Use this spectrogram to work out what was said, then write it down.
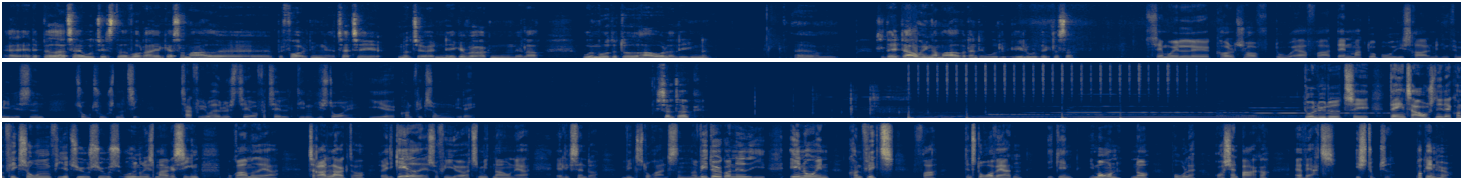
er det bedre at tage ud til et sted, hvor der ikke er så meget øh, befolkning, at tage til, ned til Negev-ørkenen, eller ud mod det døde hav, eller lignende. Øhm, så det, det afhænger meget af, hvordan det hele udvikler sig. Samuel øh, Koltov, du er fra Danmark. Du har boet i Israel med din familie siden 2010. Tak fordi du havde lyst til at fortælle din historie i øh, konfliktzonen i dag. Selv tak. Du har lyttet til dagens afsnit af Konfliktzonen 24-7's udenrigsmagasin. Programmet er tilrettelagt og redigeret af Sofie Ørts. Mit navn er Alexander Vils Lorentzen. Når vi dykker ned i endnu en konflikt fra den store verden igen i morgen, når Pola Roshan Bakker er vært i studiet. På genhør.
